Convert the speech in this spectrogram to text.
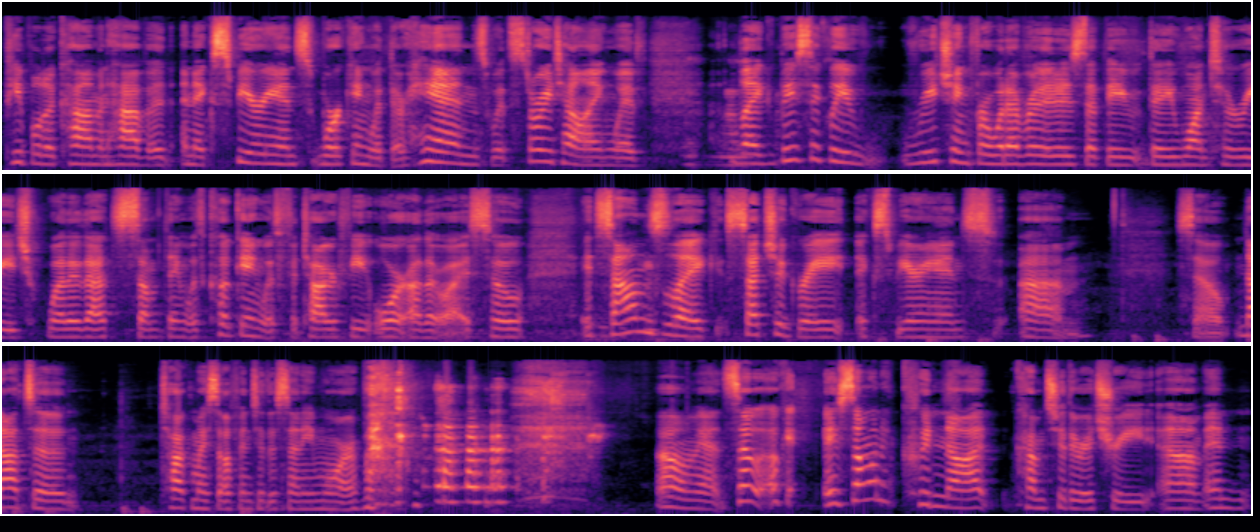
people to come and have a, an experience working with their hands with storytelling with mm-hmm. like basically reaching for whatever it is that they they want to reach whether that's something with cooking with photography or otherwise so it sounds like such a great experience um, so, not to talk myself into this anymore, but oh man. So, okay, if someone could not come to the retreat, um, and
